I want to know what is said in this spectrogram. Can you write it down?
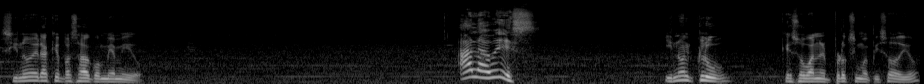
sino era qué pasaba con mi amigo. A la vez, y no el club, que eso va en el próximo episodio,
